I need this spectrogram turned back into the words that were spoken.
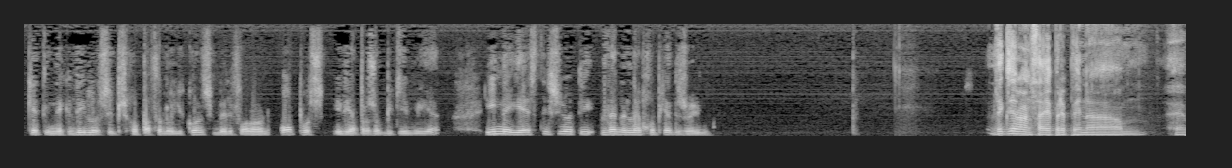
και την εκδήλωση ψυχοπαθολογικών συμπεριφορών όπως η διαπροσωπική βία είναι η αίσθηση ότι δεν ελέγχω πια τη ζωή μου. Δεν ξέρω αν θα έπρεπε να ε,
